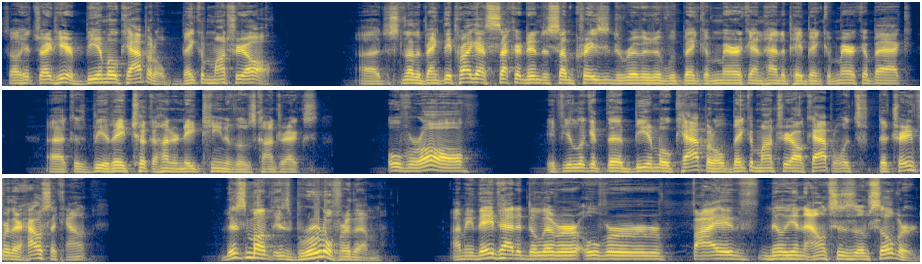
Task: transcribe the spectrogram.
So it's right here, BMO Capital, Bank of Montreal. Uh, just another bank. They probably got suckered into some crazy derivative with Bank of America and had to pay Bank of America back because uh, B of A took 118 of those contracts. Overall, if you look at the BMO Capital, Bank of Montreal Capital, it's they're trading for their house account. This month is brutal for them. I mean, they've had to deliver over 5 million ounces of silver.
